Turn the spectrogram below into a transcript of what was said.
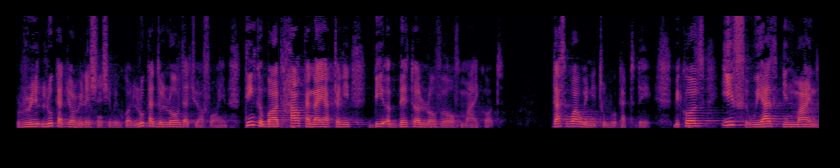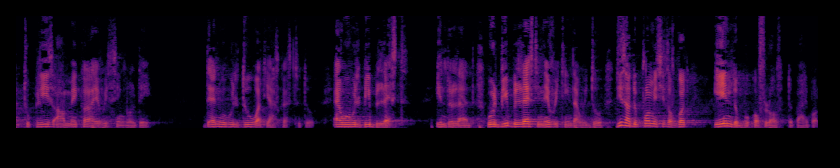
re- look at your relationship with God. Look at the love that you have for Him. Think about how can I actually be a better lover of my God. That's what we need to look at today. Because if we have in mind to please our Maker every single day, then we will do what He asks us to do. And we will be blessed in the land. We will be blessed in everything that we do. These are the promises of God in the book of love, the Bible.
